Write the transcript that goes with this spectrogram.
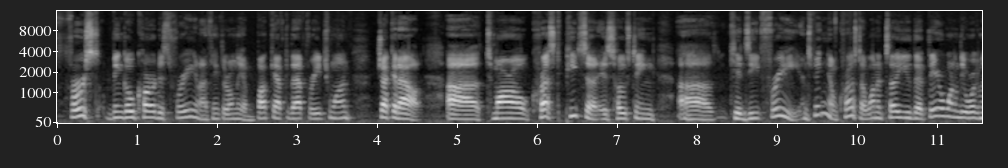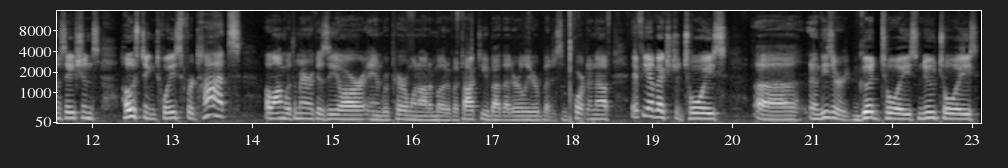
first bingo card is free, and I think they're only a buck after that for each one. Check it out. Uh, tomorrow, Crust Pizza is hosting uh, Kids Eat Free. And speaking of Crust, I want to tell you that they are one of the organizations hosting Toys for Tots along with America's ER and Repair One Automotive. I talked to you about that earlier, but it's important enough. If you have extra toys, uh, and these are good toys, new toys,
